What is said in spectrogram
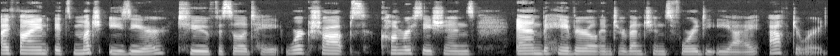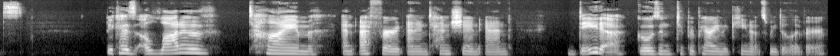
I find it's much easier to facilitate workshops, conversations, and behavioral interventions for DEI afterwards. Because a lot of time and effort and intention and data goes into preparing the keynotes we deliver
